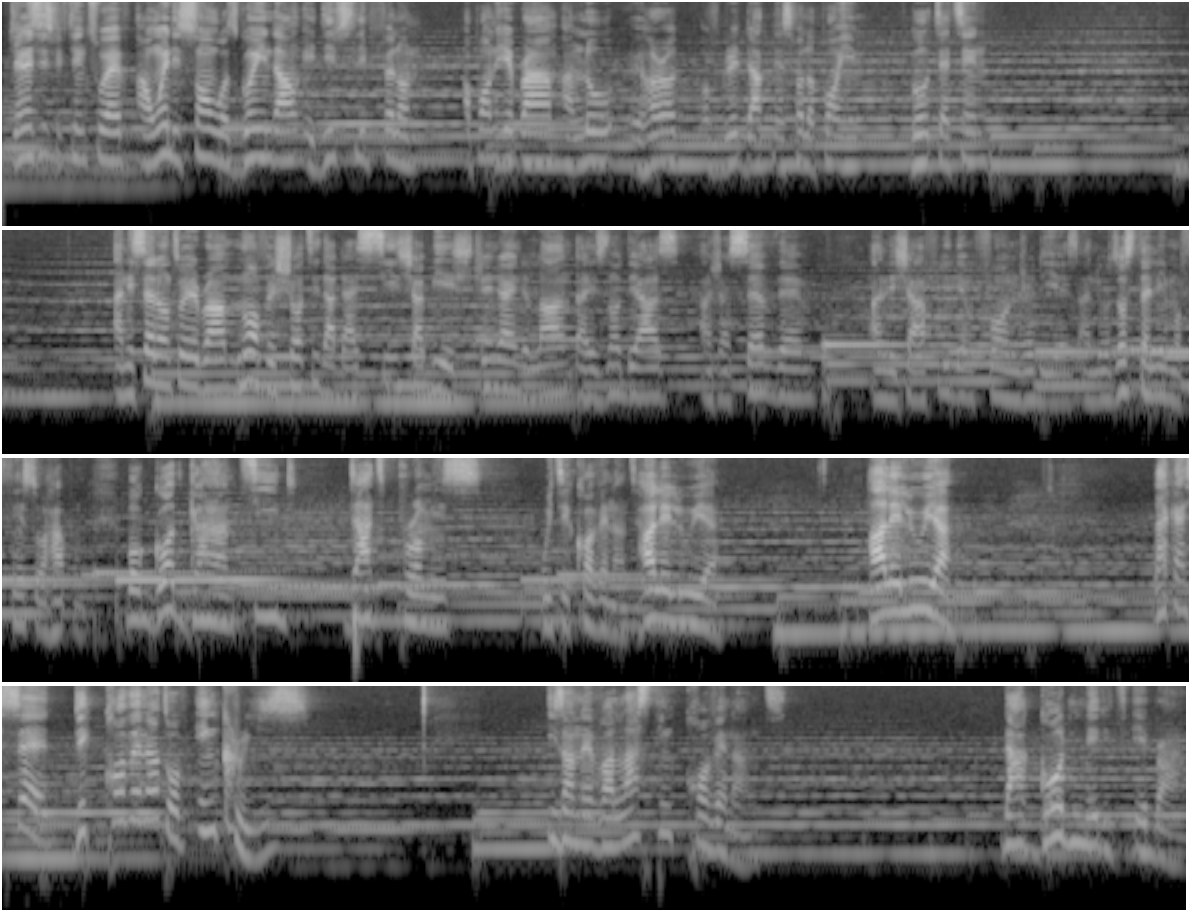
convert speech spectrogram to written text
Genesis 15 12, and when the sun was going down, a deep sleep fell on upon Abraham, and lo, a horror of great darkness fell upon him. Go 13. And he said unto Abraham, Know of a surety that thy seed shall be a stranger in the land that is not theirs, and shall serve them, and they shall afflict them 400 years. And he was just telling him of things to happen. But God guaranteed that promise with a covenant. Hallelujah. Hallelujah. Like I said, the covenant of increase is an everlasting covenant that God made with Abraham.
